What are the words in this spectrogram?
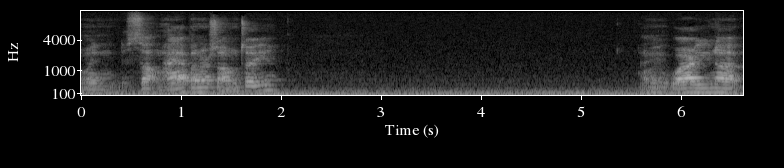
I mean, did something happen or something to you? I mean, why are you not,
